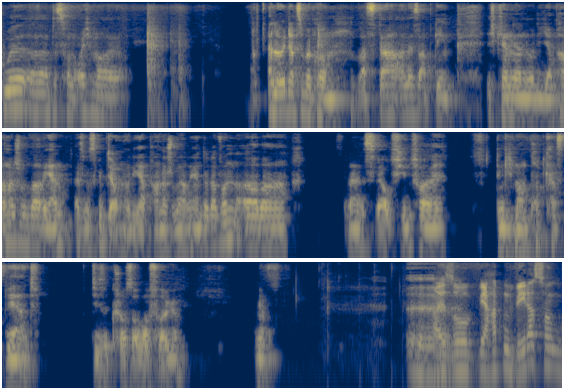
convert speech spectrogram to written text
cool, äh, das von euch mal erläutert zu bekommen, was da alles abging. Ich kenne ja nur die japanische Variante, also es gibt ja auch nur die japanische Variante davon, aber äh, es wäre auf jeden Fall, denke ich mal, ein Podcast wert, diese Crossover-Folge. Ja. Äh. Also, wir hatten weder Son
